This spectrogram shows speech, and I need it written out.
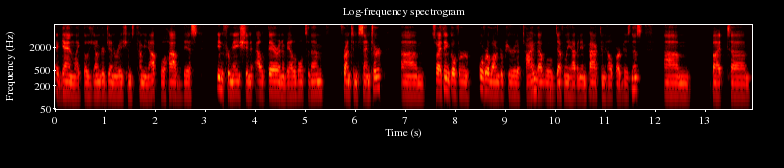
again like those younger generations coming up will have this information out there and available to them front and center. Um, so i think over over a longer period of time that will definitely have an impact and help our business um, but um,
